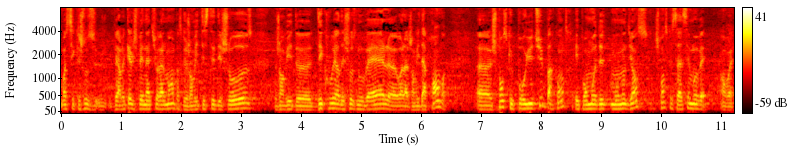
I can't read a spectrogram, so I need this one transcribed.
moi, c'est quelque chose vers lequel je vais naturellement parce que j'ai envie de tester des choses, j'ai envie de découvrir des choses nouvelles, euh, voilà, j'ai envie d'apprendre. Euh, je pense que pour YouTube, par contre, et pour mon, mon audience, je pense que c'est assez mauvais, en vrai.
